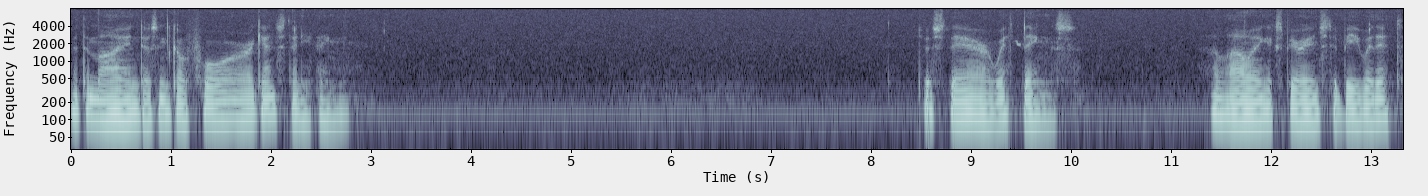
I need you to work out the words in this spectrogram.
But the mind doesn't go for or against anything. Just there with things, allowing experience to be with it.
